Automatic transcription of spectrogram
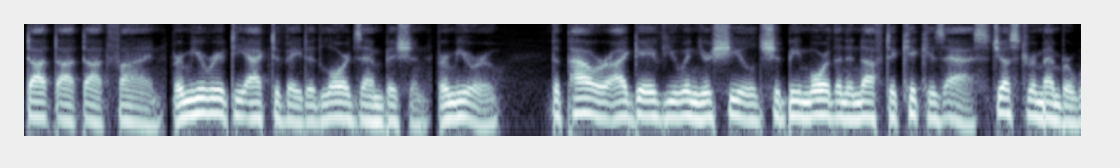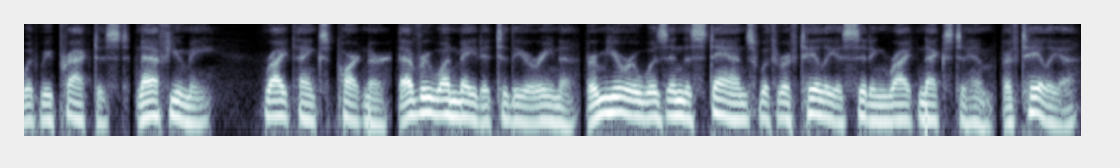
Dot dot dot fine. Rimuru deactivated Lord's ambition. Rimuru. The power I gave you in your shield should be more than enough to kick his ass just remember what we practiced. Naofumi. Right thanks partner. Everyone made it to the arena. Rimuru was in the stands with Raphtalia sitting right next to him. Raphtalia.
